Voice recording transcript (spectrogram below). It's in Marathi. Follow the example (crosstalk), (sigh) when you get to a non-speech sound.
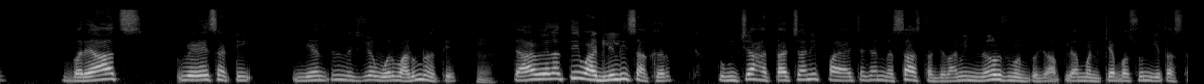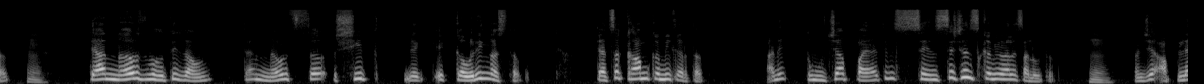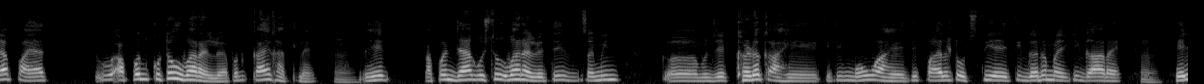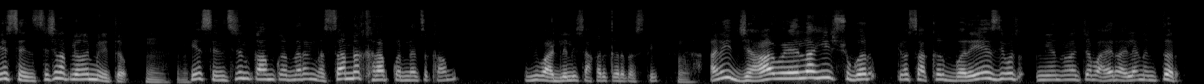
बऱ्याच वेळेसाठी नियंत्रण रेषेच्या वर वाढून राहते. त्यावेळेला ती वाढलेली साखर तुमच्या हाताच्या आणि पायाच्या ज्या नसा असतात ज्याला आम्ही नर्व्स म्हणतो ज्या आपल्या मणक्यापासून येत असतात. त्या नर्व्स भोवती जाऊन त्या नर्व्सचं शीत एक एक कवरिंग असतं त्याचं काम कमी करतात आणि तुमच्या पायातील सेन्सेशन्स कमी व्हायला चालू होतात. म्हणजे आपल्या पायात आपण कुठं उभा राहिलोय आपण काय खातलंय. हे आपण ज्या गोष्टीवर उभा राहिलोय ते जमीन म्हणजे खडक आहे की ती मऊ आहे ती पायाला टोचती आहे ती गरम आहे की गार आहे. हे जे सेन्सेशन आपल्याला मिळतं. हे सेन्सेशन काम करणाऱ्या नसांना खराब करण्याचं काम ही वाढलेली साखर करत असते. आणि ज्या वेळेला ही शुगर किंवा साखर बरेच दिवस नियंत्रणाच्या बाहेर राहिल्यानंतर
